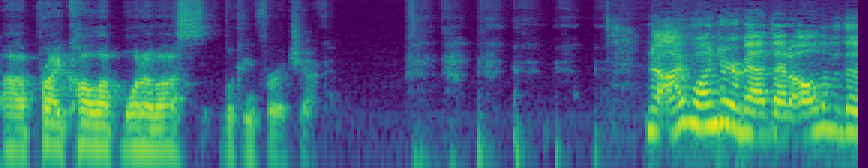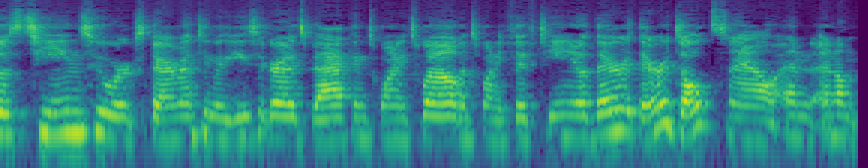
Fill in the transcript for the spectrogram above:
uh, probably call up one of us looking for a check. No, I wonder about that. All of those teens who were experimenting with e-cigarettes back in 2012 and 2015, you know, they're they're adults now, and and um,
